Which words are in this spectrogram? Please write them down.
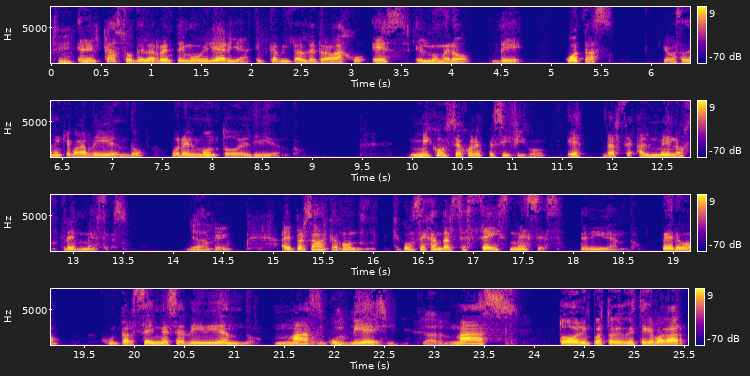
Sí. En el caso de la renta inmobiliaria, el capital de trabajo es el número de cuotas que vas a tener que pagar de dividendo por el monto del dividendo. Mi consejo en específico es darse al menos tres meses. Ya. ¿ok? Hay personas que, que aconsejan darse seis meses de dividendo, pero juntar seis meses de dividendo más un pie, difícil, Claro. más todo el impuesto que tuviste que pagar,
